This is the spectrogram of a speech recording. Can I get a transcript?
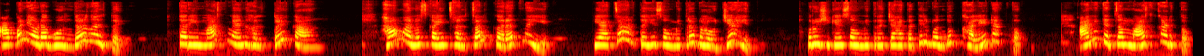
आपण एवढा गोंधळ घालतोय तरी मास्कमॅन हलतोय का? हा माणूस काहीच हालचाल करत नाहीये. याचा अर्थ हे सौमित्र भाऊजी आहेत. ऋषिकेश सौमित्रच्या हातातील बंदूक खाली टाकतो आणि त्याचा मास्क काढतो.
